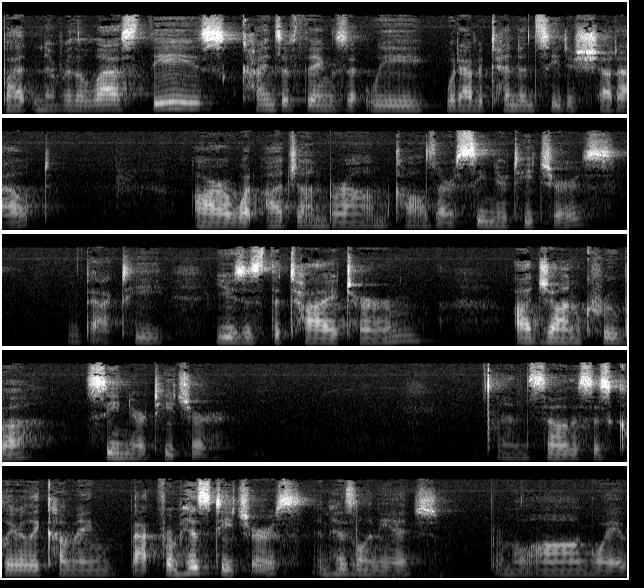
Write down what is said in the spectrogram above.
But nevertheless, these kinds of things that we would have a tendency to shut out are what Ajahn Brahm calls our senior teachers. In fact, he uses the Thai term Ajahn Kruba, senior teacher. And so this is clearly coming back from his teachers in his lineage from a long way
